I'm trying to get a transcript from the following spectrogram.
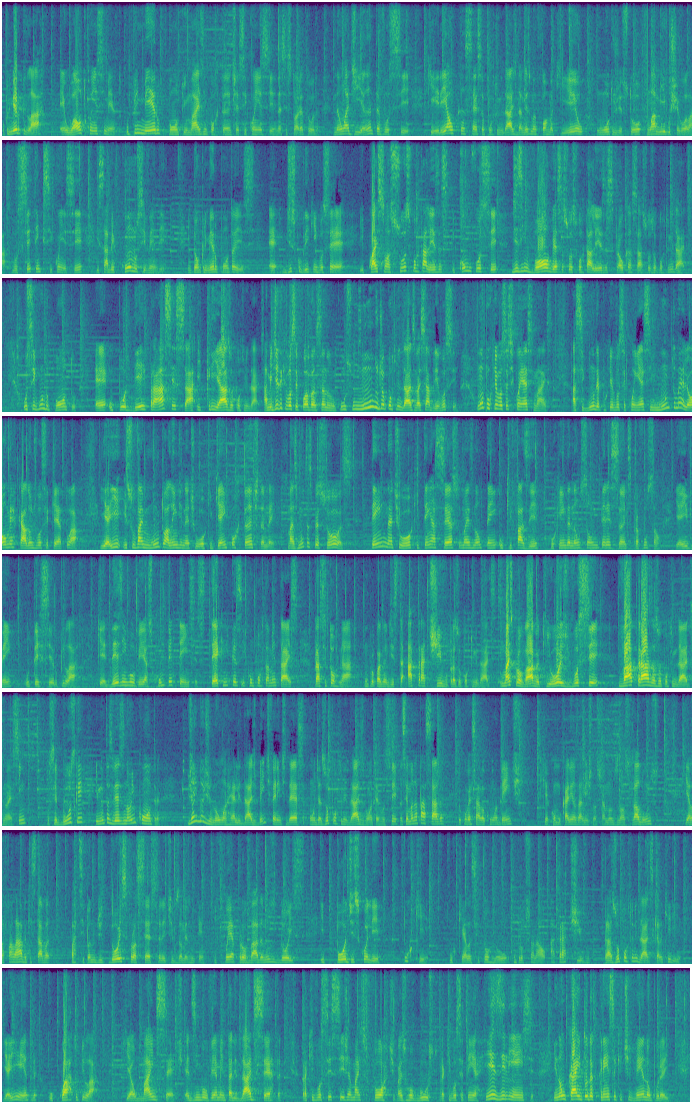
o primeiro pilar é o autoconhecimento. O primeiro ponto e o mais importante é se conhecer nessa história toda. Não adianta você querer alcançar essa oportunidade da mesma forma que eu, um outro gestor, um amigo chegou lá. Você tem que se conhecer e saber como se vender. Então, o primeiro ponto é esse: é descobrir quem você é e quais são as suas fortalezas e como você desenvolve essas suas fortalezas para alcançar suas oportunidades. O segundo ponto é o poder para acessar e criar as oportunidades. À medida que você for avançando no curso, um mundo de oportunidades vai se abrir a você. Uma porque você se conhece mais. A segunda é porque você conhece muito melhor o mercado onde você quer atuar. E aí isso vai muito além de networking, que é importante também. Mas muitas pessoas têm network, têm acesso, mas não têm o que fazer porque ainda não são interessantes para a função. E aí vem o terceiro pilar, que é desenvolver as competências técnicas e comportamentais para se tornar um propagandista atrativo para as oportunidades. O mais provável é que hoje você vá atrás das oportunidades, não é assim? Você busca e muitas vezes não encontra. Já imaginou uma realidade bem diferente dessa, onde as oportunidades vão até você? Na semana passada, eu conversava com uma Bente, que é como carinhosamente nós chamamos os nossos alunos, e ela falava que estava participando de dois processos seletivos ao mesmo tempo e foi aprovada nos dois e pôde escolher. Por quê? Porque ela se tornou um profissional atrativo para as oportunidades que ela queria. E aí entra o quarto pilar, que é o mindset, é desenvolver a mentalidade certa para que você seja mais forte, mais robusto, para que você tenha resiliência e não caia em toda crença que te vendam por aí.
